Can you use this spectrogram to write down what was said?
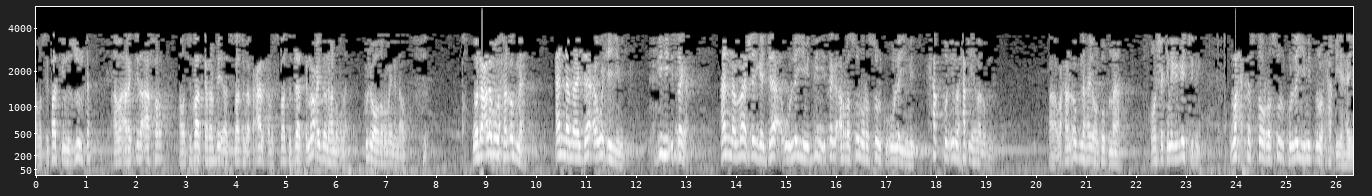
ama sifaatkii nuzuulka ama aragtida aakharo ama sifaatka rabbi sifaat lafcaalka ama sifaat daatka noocay doona ha noqdaan kulli waa wada rumaynayna wanaclamu waxaan ognahay ana maa jaaa wixii yimid bihi isaga ana maa shayga jaaa uu la yimid bihi isaga alrasuulu rasuulku uu la yimid xaqun inuu xaq yahay baan ognahay waxaan ognahay oon hubnaa oon shaki nagaga jirin wax kastoo rasuulku la yimid inuu xaq yahay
